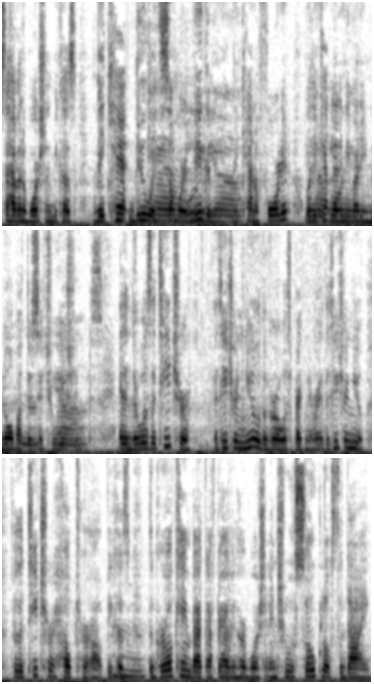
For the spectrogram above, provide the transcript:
to have an abortion because they can't do it can't somewhere afford legally. yeah. They can't afford it, or they can't can't let afford it. anybody know about their Mhm, situation. yes. And then there was a teacher. The teacher knew the girl was pregnant, right? The teacher knew. So the teacher helped her out because Mm-hmm. the girl came back after having her abortion and she was so close to dying.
